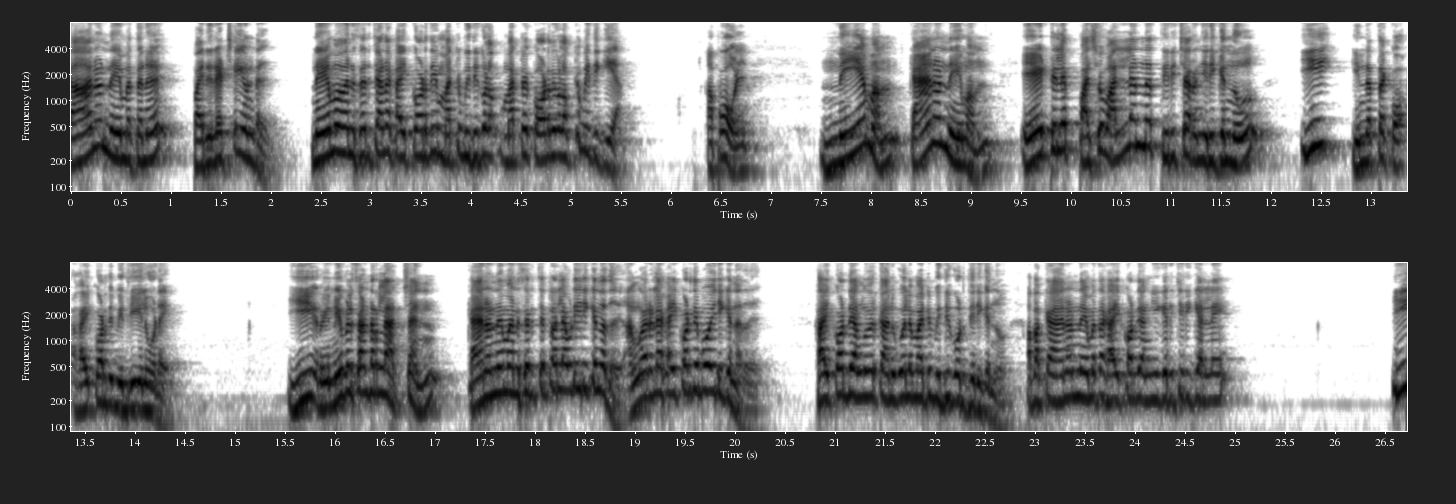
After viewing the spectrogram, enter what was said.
കാനോൻ നിയമത്തിന് പരിരക്ഷയുണ്ട്. നിയമം അനുസരിച്ചാണ് ഹൈക്കോടതിയും മറ്റു വിധികളും മറ്റു കോടതികളൊക്കെ വിധിക്കുക. അപ്പോൾ നിയമം കാനോൻ നിയമം ഏട്ടിലെ പശുവല്ലെന്ന് തിരിച്ചറിഞ്ഞിരിക്കുന്നു. ഈ ഇന്നത്തെ ഹൈക്കോടതി വിധിയിലൂടെ ഈ റിന്യൂവൽ സെന്ററിലെ അച്ഛൻ കാനോ നിയമം അനുസരിച്ചിട്ടല്ല അവിടെ ഇരിക്കുന്നത്? അങ്ങോരല്ലേ ഹൈക്കോടതി പോയിരിക്കുന്നത്? ഹൈക്കോടതി അങ്ങോർക്ക് അനുകൂലമായിട്ട് വിധി കൊടുത്തിരിക്കുന്നു. അപ്പൊ കാനോ നിയമത്തെ ഹൈക്കോടതി അംഗീകരിച്ചിരിക്കല്ലേ? ഈ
